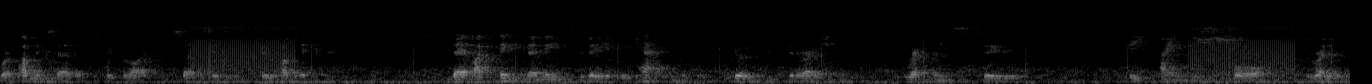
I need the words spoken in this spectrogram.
We're a public service, we provide services to the public. There, I think there needs to be, if we can, this is purely consideration, reference to the aims for the relevant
